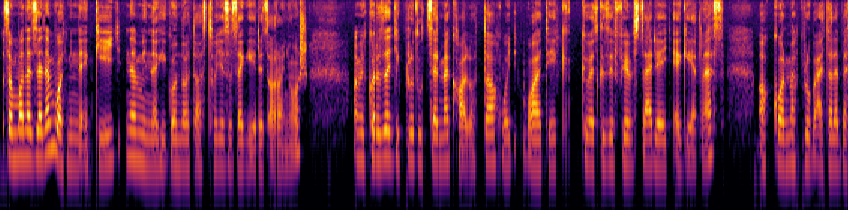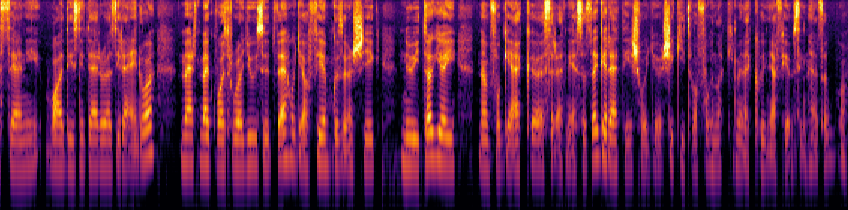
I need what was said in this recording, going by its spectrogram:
Azonban ezzel nem volt mindenki így, nem mindenki gondolta azt, hogy ez az egér ez aranyos. Amikor az egyik producer meghallotta, hogy Walték következő filmsztárja egy egér lesz, akkor megpróbálta lebeszélni Walt disney erről az irányról, mert meg volt róla győződve, hogy a filmközönség női tagjai nem fogják szeretni ezt az egeret, és hogy sikítva fognak kimenekülni a filmszínházakból.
